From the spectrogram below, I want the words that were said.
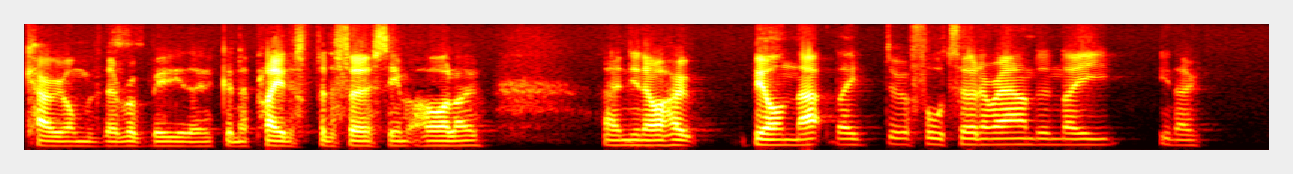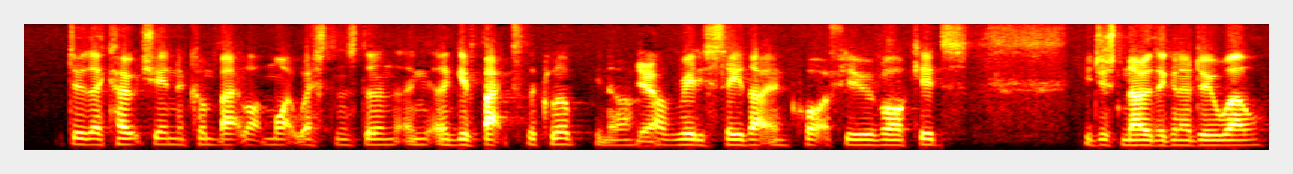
carry on with their rugby. They're going to play for the first team at Harlow, and you know, I hope beyond that they do a full turnaround and they, you know, do their coaching and come back like Mike Weston's done and, and give back to the club. You know, yeah. I really see that in quite a few of our kids. You just know they're going to do well.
